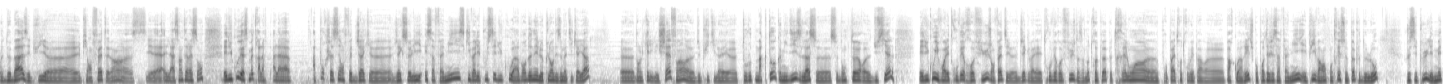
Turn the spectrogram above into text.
de base. Et puis, euh, et puis en fait, eh ben, euh, il est assez intéressant. Et du coup, il va se mettre à la, à pourchasser en fait Jack, Jack Sully et sa famille, ce qui va les pousser du coup à abandonner le clan des Omaticaya. euh, dans lequel il est chef, hein, depuis qu'il euh, Turut Makto, comme ils disent, là, ce, ce dompteur du ciel. Et du coup, ils vont aller trouver refuge. En fait, Jack va aller trouver refuge dans un autre peuple très loin pour pas être retrouvé par, par Quaritch, pour protéger sa famille. Et puis, il va rencontrer ce peuple de l'eau. Je sais plus, les, Met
